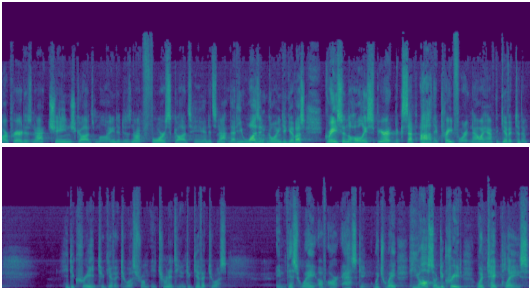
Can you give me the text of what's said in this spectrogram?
Our prayer does not change God's mind. It does not force God's hand. It's not that He wasn't going to give us grace in the Holy Spirit, except, ah, they prayed for it. Now I have to give it to them. He decreed to give it to us from eternity and to give it to us in this way of our asking, which way He also decreed would take place.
